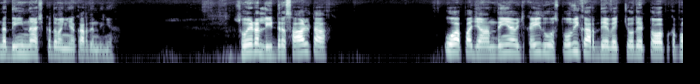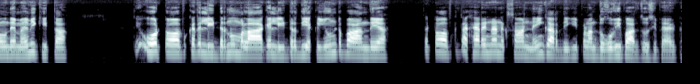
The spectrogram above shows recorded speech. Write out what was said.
ਨਦੀਨ ਨਾਸ਼ਕ ਦਵਾਈਆਂ ਕਰ ਦਿੰਦੀਆਂ। ਸੋ ਜਿਹੜਾ ਲੀਡਰ ਸਾਲਟ ਆ ਉਹ ਆਪਾਂ ਜਾਣਦੇ ਹਾਂ ਵਿੱਚ ਕਈ ਦੋਸਤ ਉਹ ਵੀ ਕਰਦੇ ਆ ਵਿੱਚ ਉਹਦੇ ਟੌਪਿਕ ਪਾਉਂਦੇ ਮੈਂ ਵੀ ਕੀਤਾ। ਤੇ ਉਹ ਟੌਪਿਕ ਤੇ ਲੀਡਰ ਨੂੰ ਮਿਲਾ ਕੇ ਲੀਡਰ ਦੀ ਇੱਕ ਯੂਨਿਟ ਪਾ ਦਿੰਦੇ ਆ। ਤੇ ਟੌਪਿਕ ਤਾਂ ਖੈਰ ਇੰਨਾ ਨੁਕਸਾਨ ਨਹੀਂ ਕਰਦੀ ਕਿ ਭਲਾ ਦੋ ਵੀ ਪਾ ਦਿਓ ਤੁਸੀਂ ਪੈਕਟ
